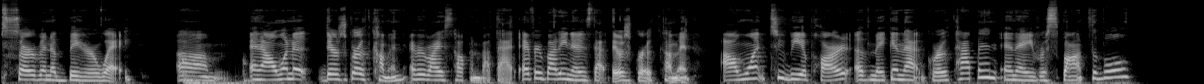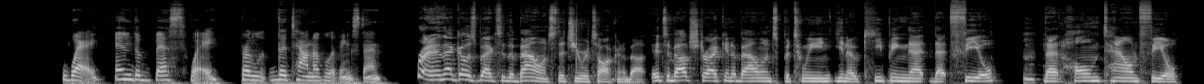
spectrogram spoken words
serve in a bigger way. Um, and I want to. There's growth coming. Everybody's talking about that. Everybody knows that there's growth coming. I want to be a part of making that growth happen in a responsible way, in the best way for the town of Livingston. Right, and that goes back to the balance that you were talking about. It's about striking a balance between, you know, keeping that that feel, that hometown feel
